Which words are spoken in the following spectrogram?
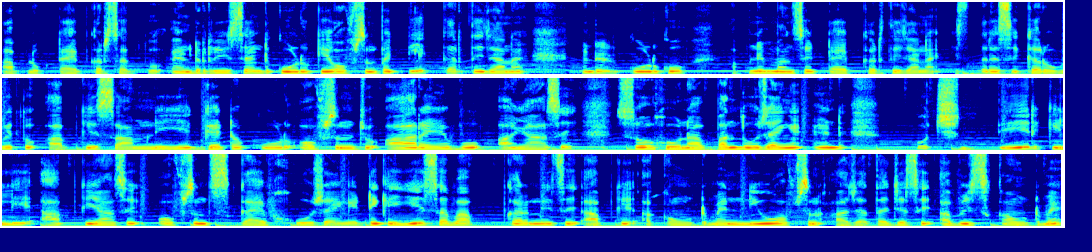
आप लोग टाइप कर सकते हो एंड रिसेंट कोड के ऑप्शन पे क्लिक करते जाना है एंड कोड को अपने मन से टाइप करते जाना है। इस तरह से करोगे तो आपके सामने ये गेट अ कोड ऑप्शन जो आ रहे हैं, वो यहाँ से शो होना बंद हो जाएँगे एंड कुछ देर के लिए आपके यहाँ से ऑप्शंस गायब हो जाएँगे। ठीक है, ये सब आप करने से आपके अकाउंट में न्यू ऑप्शन आ जाता है। जैसे अब इस अकाउंट में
